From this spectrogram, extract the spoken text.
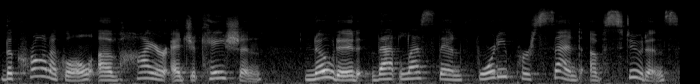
The Chronicle of Higher Education noted that less than 40% of students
